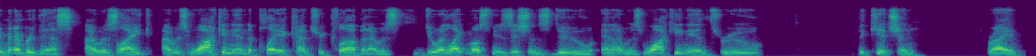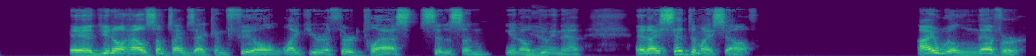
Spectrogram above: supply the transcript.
remember this, I was like, I was walking in to play a country club and I was doing like most musicians do. And I was walking in through the kitchen, right? And you know how sometimes that can feel like you're a third class citizen, you know, Yeah. doing that. And I said to myself, I will never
